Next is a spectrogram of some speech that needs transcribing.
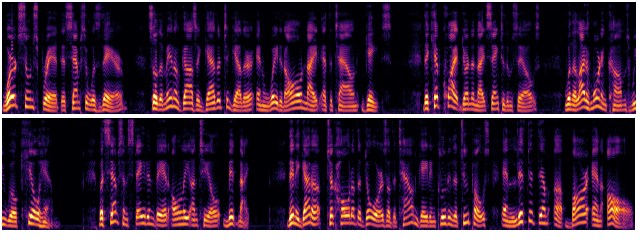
Word soon spread that Samson was there, so the men of Gaza gathered together and waited all night at the town gates. They kept quiet during the night, saying to themselves, When the light of morning comes, we will kill him. But Samson stayed in bed only until midnight. Then he got up, took hold of the doors of the town gate, including the two posts, and lifted them up, bar and all.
